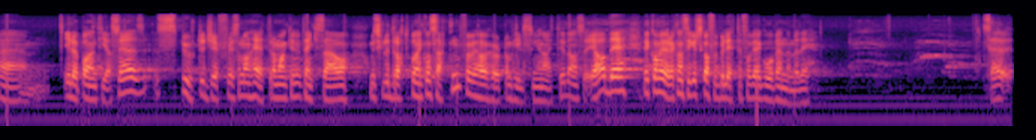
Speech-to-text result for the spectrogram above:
Eh, i løpet av den tida. Så jeg spurte Jeffrey som han heter, om han kunne tenke seg å, om vi skulle dratt på den konserten. For vi har jo hørt om Hillsong United. Og han sa ja, det, det, kan vi gjøre. Jeg kan sikkert skaffe billetter, for vi er gode venner med dem. Så jeg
